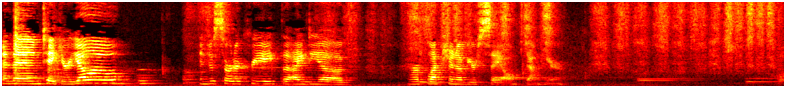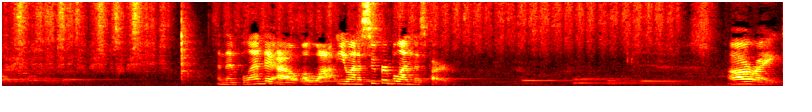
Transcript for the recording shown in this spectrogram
And then take your yellow and just sort of create the idea of reflection of your sail down here. And then blend it out a lot. You wanna super blend this part. All right.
